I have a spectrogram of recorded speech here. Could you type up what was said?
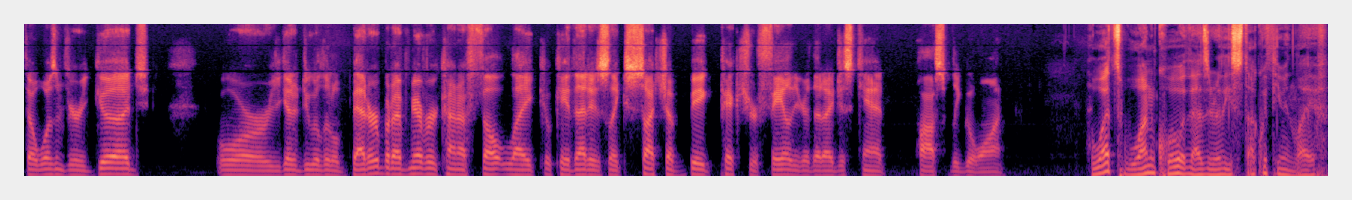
that wasn't very good, or you got to do a little better. But I've never kind of felt like, okay, that is like such a big picture failure that I just can't possibly go on. What's one quote that's really stuck with you in life?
